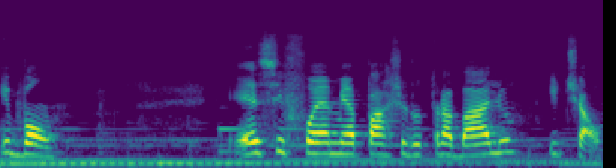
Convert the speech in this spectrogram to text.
E bom, esse foi a minha parte do trabalho e tchau.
